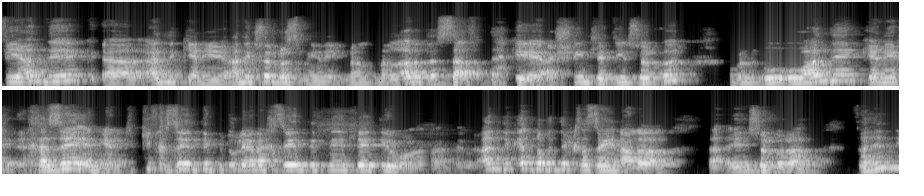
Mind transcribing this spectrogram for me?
في عندك آه عندك يعني عندك servers يعني من, من الأرض للسقف بتحكي 20 30 server وعندك يعني خزائن يعني كيف خزينتك بتقولي أنا خزينتي اثنين ثلاثة وعندك قد ما بدك خزائن على يعني سيرفرات. فهن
